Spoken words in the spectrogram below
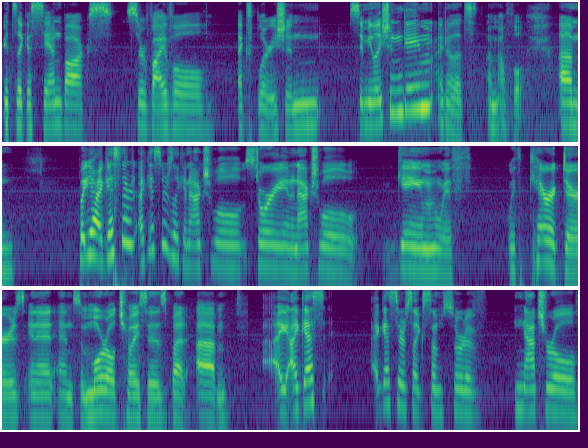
it's like a sandbox survival exploration simulation game. I know that's a mouthful. Um, but yeah, I guess there's I guess there's like an actual story and an actual game with with characters in it and some moral choices, but um, I, I guess I guess there's like some sort of natural,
